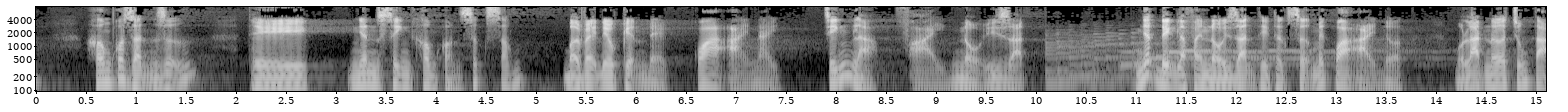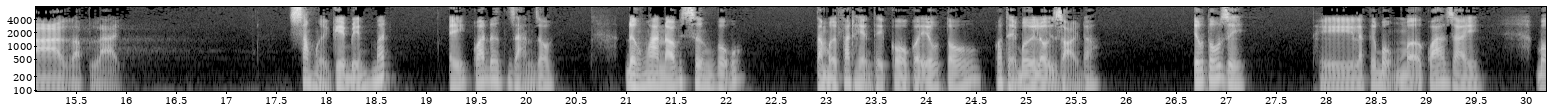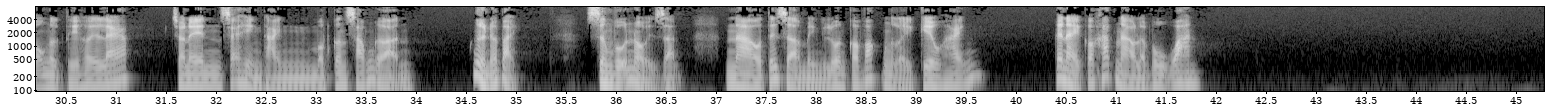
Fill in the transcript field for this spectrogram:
Không có giận dữ. Thì nhân sinh không còn sức sống. Bởi vậy điều kiện để qua ải này chính là phải nổi giận. Nhất định là phải nổi giận thì thực sự mới qua ải được. Một lát nữa chúng ta gặp lại. Xong người kia biến mất. Ấy quá đơn giản rồi. Đường Hoa nói với Sương Vũ. Ta mới phát hiện thấy cô có yếu tố có thể bơi lội giỏi đó. Yếu tố gì? Thì là cái bụng mỡ quá dày. Bộ ngực thì hơi lép. Cho nên sẽ hình thành một cơn sóng gợn. Người nói bậy. Sương Vũ nổi giận. Nào tới giờ mình luôn có vóc người kêu hãnh. Cái này có khác nào là vu oan.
